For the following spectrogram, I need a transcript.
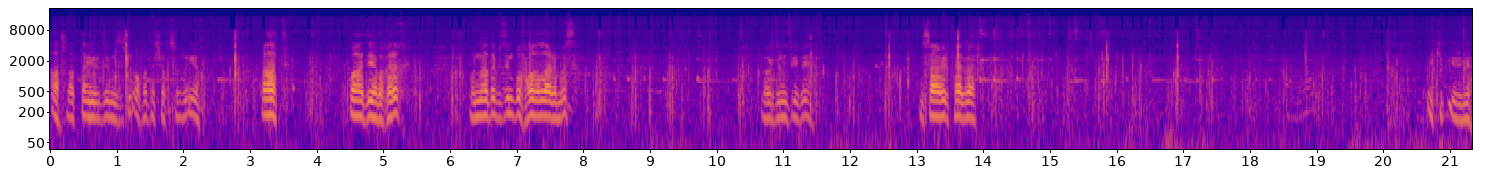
Asfalttan yürüdüğümüz için o kadar çok sorun yok. Rahat. Vadiye bakarak. Bunlar da bizim bufalalarımız. Gördüğünüz gibi misafirperver. Ekip yürüyor.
